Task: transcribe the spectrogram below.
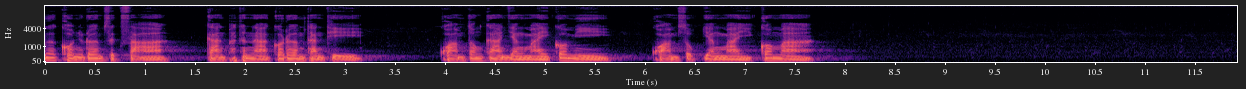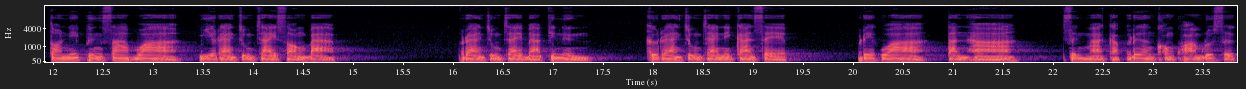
เมื่อคนเริ่มศึกษา การพัฒนาก็เริ่มทันที ความต้องการอย่างใหม่ก็มี ความสุขอย่างใหม่ก็มา ตอนนี้พึงทราบว่ามีแรงจูงใจสองแบบ แรงจูงใจแบบที่หนึ่งคือแรงจูงใจในการเสพ เรียกว่า ตัณหา ซึ่งมากับเรื่องของความรู้สึก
